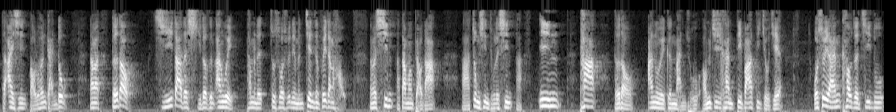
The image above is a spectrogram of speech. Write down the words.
的爱心，保罗很感动。那么得到极大的喜乐跟安慰，他们的就说兄弟们见证非常好。那么心啊，当方表达啊众信徒的心啊，因他得到安慰跟满足。我们继续看第八、第九节。我虽然靠着基督。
